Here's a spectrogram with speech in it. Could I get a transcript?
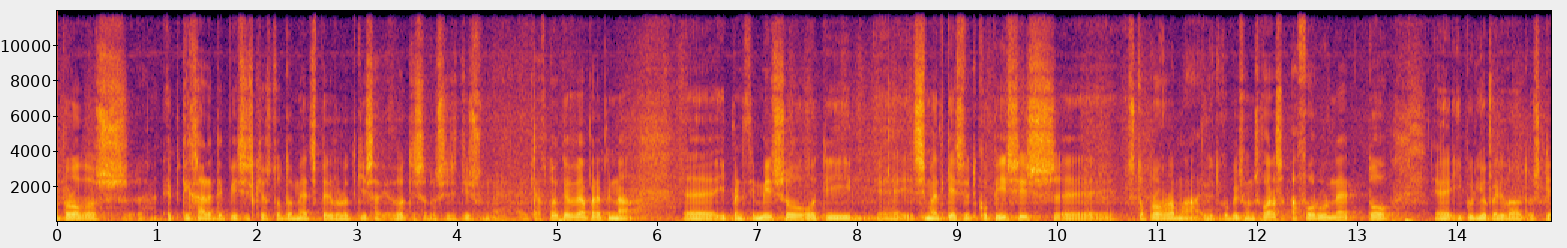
πρόοδος επιτυχάρεται επίσης και στον τομέα της περιβαλλοντικής αδειοδότησης. Θα το συζητήσουμε και αυτό. Και βέβαια πρέπει να ε, υπενθυμίσω ότι ε, σημαντικές ιδιωτικοποιήσεις ε, στο πρόγραμμα ιδιωτικοποιήσεων της χώρας αφορούν το ε, Υπουργείο Περιβάλλοντος και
